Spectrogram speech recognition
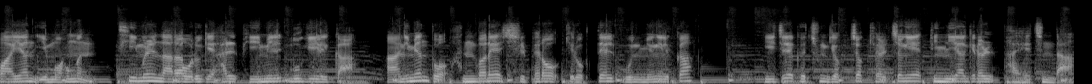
과연 이 모험은 팀을 날아오르게 할 비밀 무기일까? 아니면 또 한 번의 실패로 기록될 운명일까? 이제 그 충격적 결정의 뒷이야기를 파헤친다.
